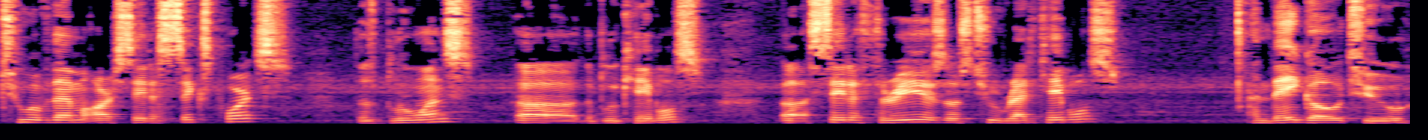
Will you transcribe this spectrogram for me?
Two of them are SATA 6 ports, those blue ones, uh, the blue cables. Uh, SATA 3 is those two red cables. And they go to...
